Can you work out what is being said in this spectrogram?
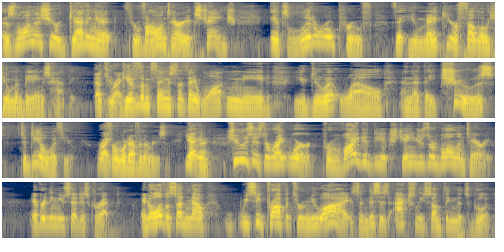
as long as you're getting it through voluntary exchange, it's literal proof that you make your fellow human beings happy. That's that you right. Give them things that they want and need. You do it well, and that they choose to deal with you, Right. For whatever the reason. Yeah, right? choose is the right word, provided the exchanges are voluntary. Everything you said is correct. And all of a sudden now we see profit through new eyes, and this is actually something that's good.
